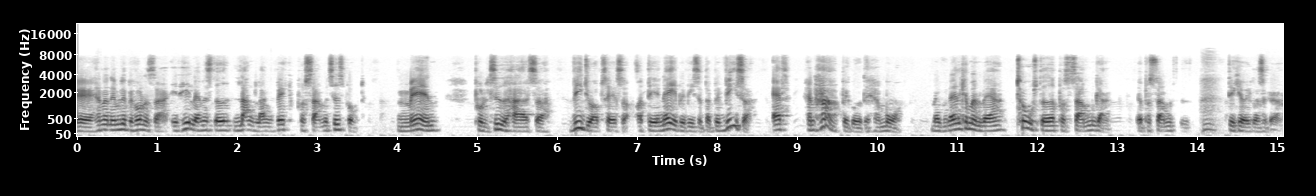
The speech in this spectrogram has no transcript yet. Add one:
Øh, han har nemlig befundet sig et helt andet sted, langt, langt væk på samme tidspunkt. Men politiet har altså videooptagelser og DNA-beviser, der beviser, at han har begået det her mord. Men hvordan kan man være to steder på samme gang, øh, på samme tid? Det kan jo ikke lade sig gøre.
